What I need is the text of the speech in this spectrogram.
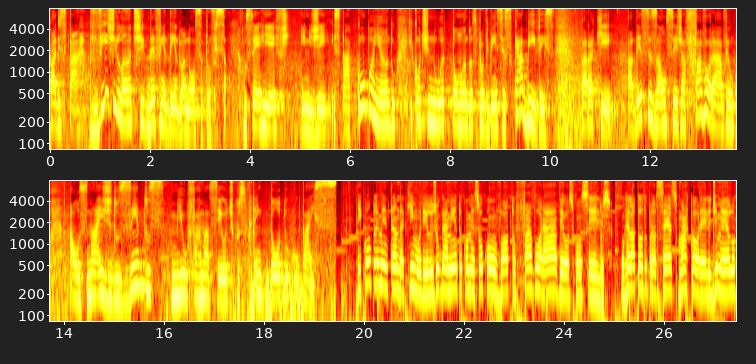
para estar vigilante defendendo a nossa profissão. O CRF MG está acompanhando e continua tomando as providências cabíveis para que a decisão seja favorável aos mais de 200 mil farmacêuticos em todo o país. E complementando aqui, Murilo, o julgamento começou com um voto favorável aos conselhos. O relator do processo, Marco Aurélio de Mello,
